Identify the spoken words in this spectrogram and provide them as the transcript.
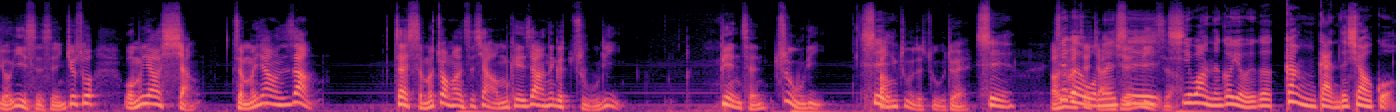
有意思的事情。就是说，我们要想怎么样让在什么状况之下，我们可以让那个阻力变成助力，是。帮助的助，对，是。这个我们是希望能够有一个杠杆的效果。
